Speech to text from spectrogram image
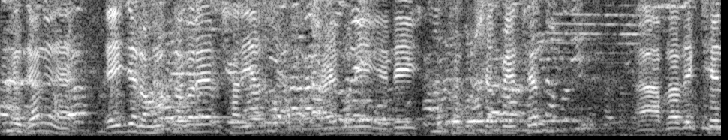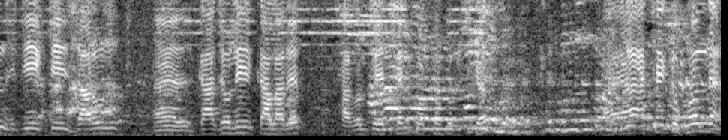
হ্যাঁ, জানেন হ্যাঁ, এই যে রহমতনগরের সারিয়ার সাহেব উনি এটি প্রথম পুরস্কার পেয়েছেন। আপনারা দেখছেন এটি একটি দারুণ কাজলি কালারের ছাগল পেয়েছেন প্রথম পুরস্কার। আচ্ছা একটু ফোন দেন।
